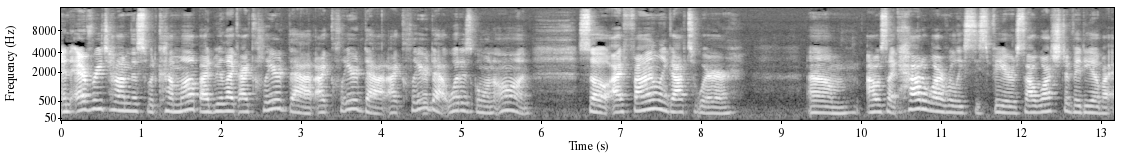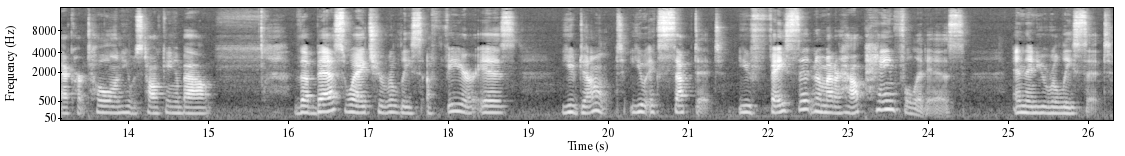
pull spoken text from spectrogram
And every time this would come up, I'd be like, I cleared that, I cleared that, I cleared that. What is going on? So I finally got to where um, I was like, how do I release these fears? So I watched a video by Eckhart Tolle, and he was talking about the best way to release a fear is you don't. You accept it. You face it no matter how painful it is, and then you release it.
